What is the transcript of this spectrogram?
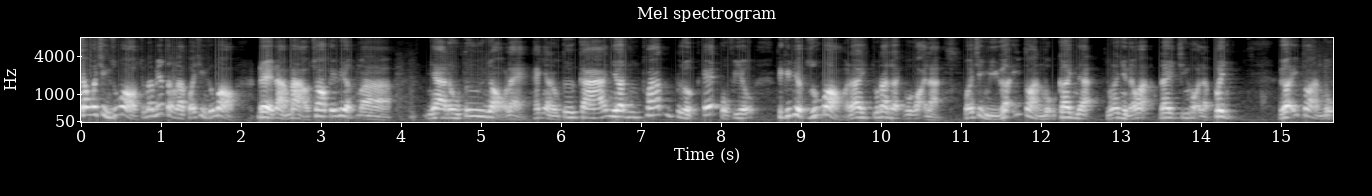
Trong quá trình rũ bỏ, chúng ta biết rằng là quá trình rũ bỏ, để đảm bảo cho cái việc mà nhà đầu tư nhỏ lẻ hay nhà đầu tư cá nhân thoát được hết cổ phiếu, thì cái việc rũ bỏ ở đây chúng ta gọi gọi là quá trình bị gãy toàn bộ kênh đấy ạ. Chúng ta nhìn thấy không ạ? Đây chính gọi là pin. Gãy toàn bộ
